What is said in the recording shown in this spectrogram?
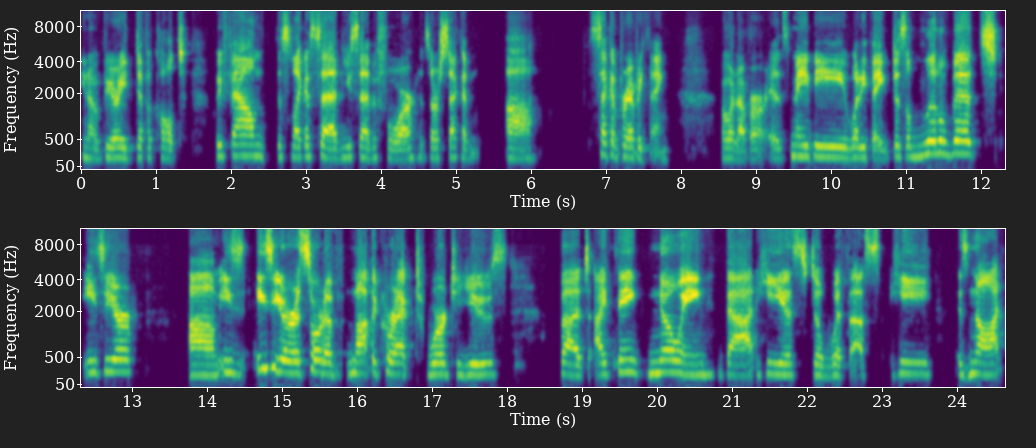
you know, very difficult. We found this, like I said, you said before, is our second, uh, second for everything, or whatever. Is maybe what do you think? Just a little bit easier. Um, eas- easier is sort of not the correct word to use, but I think knowing that he is still with us, he is not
